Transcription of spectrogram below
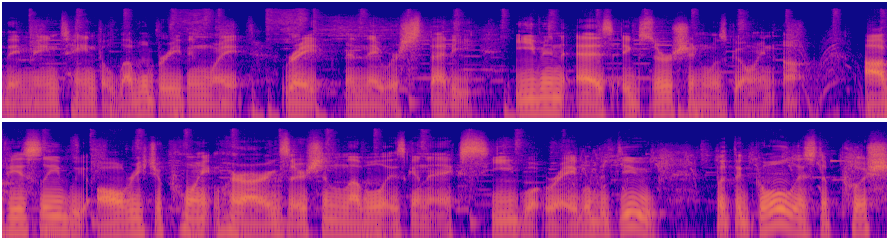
They maintained a level breathing rate and they were steady even as exertion was going up. Obviously, we all reach a point where our exertion level is gonna exceed what we're able to do, but the goal is to push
